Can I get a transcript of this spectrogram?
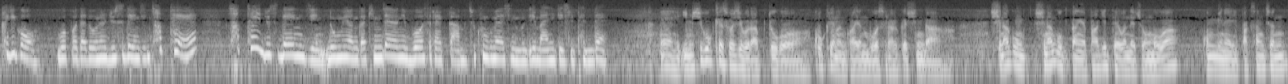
그리고 무엇보다도 오늘 뉴스대행진 첫 회에 첫회 뉴스 대행진 노무현과 김자연이 무엇을 할까 무척 궁금해하시는 분들이 많이 계실 텐데 네, 임시국회 소집을 앞두고 국회는 과연 무엇을 할 것인가? 신한국, 신한국당의 박이태 원내 총무와 국민회의 박상천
